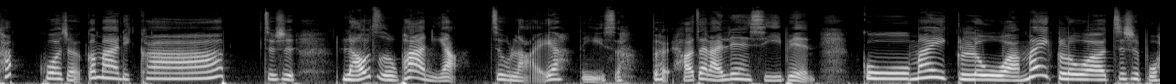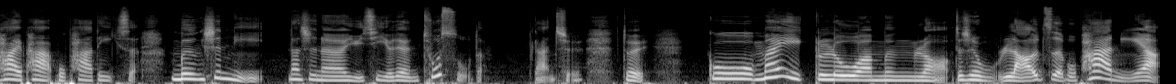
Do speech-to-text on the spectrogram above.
ครับ或者ก็มาดิครับ就是老子不怕你呀，就来呀的意思。对，好，再来练习一遍。 กูไม่กลัวไม่กลัว就是不害怕、不怕的意思。มึง是你，但是呢，语气有点粗俗的感觉。对，กูไม่กลัวมึงหรอก就是老子不怕你呀。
